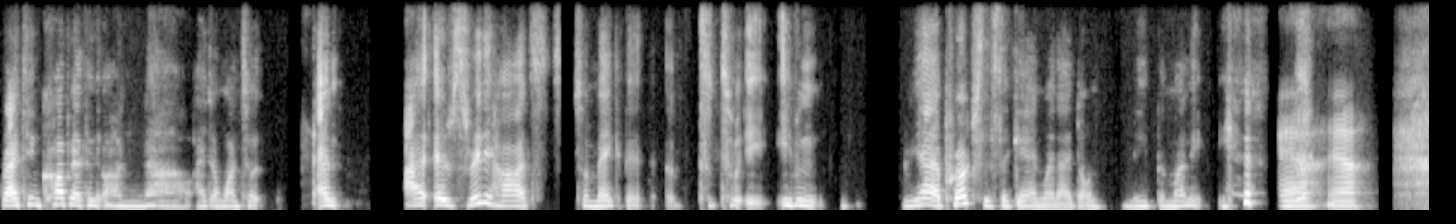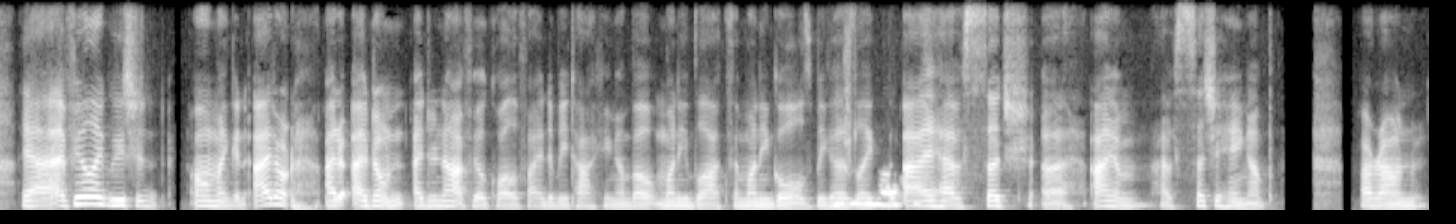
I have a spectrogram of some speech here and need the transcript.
writing copy. I think, oh no, I don't want to. And I, it's really hard to make it to, to even yeah approach this again when I don't need the money. yeah, yeah, yeah. I feel like we should. Oh my goodness, I don't, I, I don't, I do not feel qualified to be talking about money blocks and money goals because like I have such, uh, I am have such a hang up around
